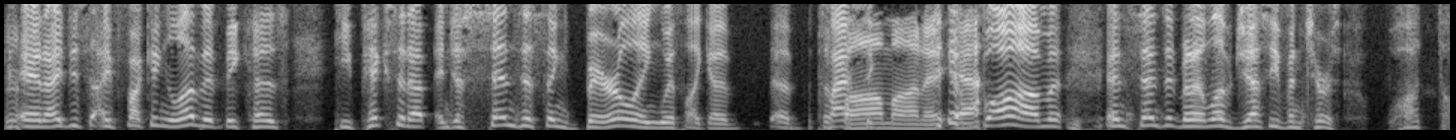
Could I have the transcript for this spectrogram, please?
and I just, I fucking love it because he picks it up and just sends this thing barreling with like a, a plastic bomb on it, yeah. bomb and sends it. But I love Jesse Ventura's. What the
